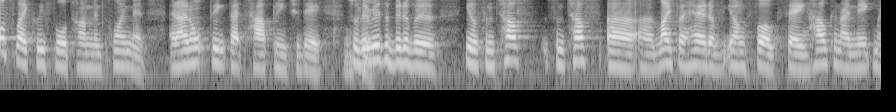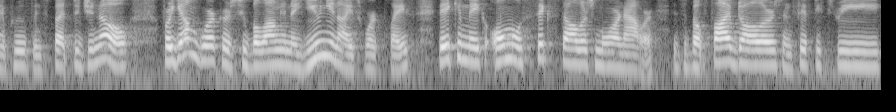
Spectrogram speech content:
most likely full-time employment. And I don't think that's happening today. Okay. So there is a bit of a you know, some tough, some tough uh, uh, life ahead of young folks saying, how can I make my improvements? But did you know, for young workers who belong in a unionized workplace, they can make almost $6 more an hour. It's about $5.53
